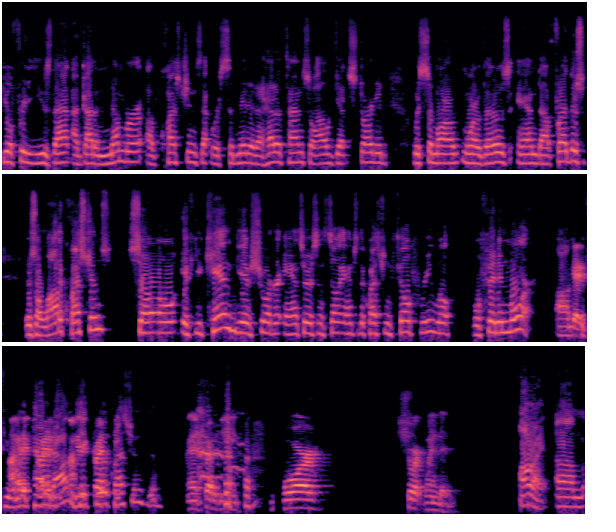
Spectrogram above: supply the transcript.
Feel free to use that. I've got a number of questions that were submitted ahead of time, so I'll get started with some more, more of those. And uh, Fred, there's, there's a lot of questions. So if you can give shorter answers and still answer the question, feel free. We'll, we'll fit in more. Um, okay, if you want to pad it out and take fewer questions, then. I'm going to try to be more short-winded. All right. Um,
